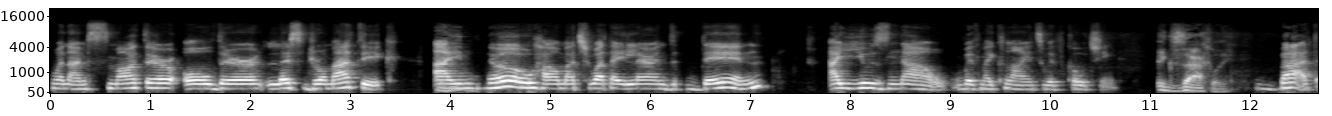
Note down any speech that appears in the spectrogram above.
when I'm smarter, older, less dramatic, I mm-hmm. know how much what I learned then I use now with my clients with coaching. Exactly. But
